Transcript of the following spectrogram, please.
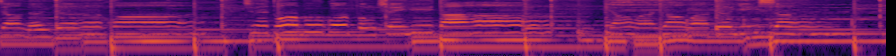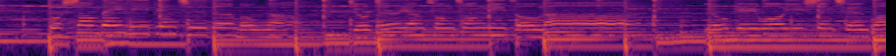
娇嫩的花，却躲不过风吹雨打。飘啊摇啊的一生，多少美丽编织的梦啊，就这样匆匆你走了，留给我一生牵挂。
